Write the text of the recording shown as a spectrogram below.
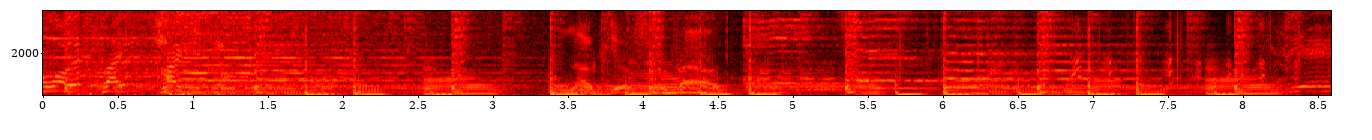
blow up like hydrogen. Knock yourself out. yeah.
